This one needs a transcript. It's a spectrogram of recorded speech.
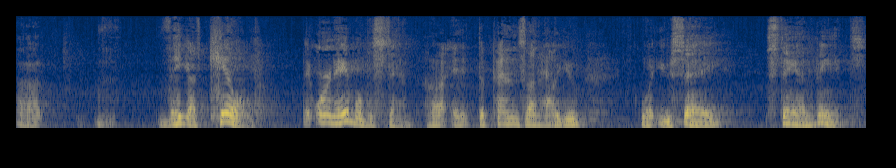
Uh, they got killed. They weren't able to stand. Uh, it depends on how you, what you say stand means.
